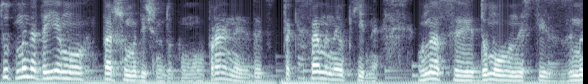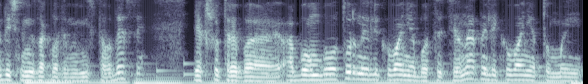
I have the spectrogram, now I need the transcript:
Тут ми надаємо першу медичну допомогу, правильно? Таке саме необхідне. У нас е, домовленості з медичними закладами міста Одеси. Якщо треба або амбулаторне лікування, або стаціонарне лікування, то ми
